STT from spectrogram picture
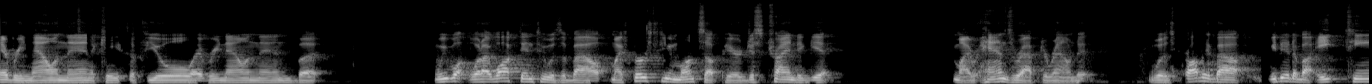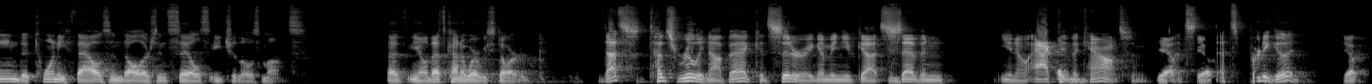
every now and then a case of fuel every now and then. But we, what I walked into was about my first few months up here, just trying to get my hands wrapped around it was probably about we did about eighteen to twenty thousand dollars in sales each of those months. That's you know that's kind of where we started. That's that's really not bad considering. I mean, you've got mm-hmm. seven, you know, active accounts. Yeah, that's yep. that's pretty good. Yep.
